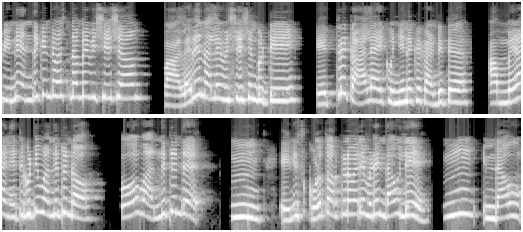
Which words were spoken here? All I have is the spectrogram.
പിന്നെ എന്തൊക്കെയുണ്ട് വസ്നാമേ വിശേഷം? വളരെ നല്ല വിശേഷം കുട്ടി. എത്ര കാലായി കുഞ്ഞിനൊക്കെ കണ്ടിട്ട്? അമ്മയെ അനിയത്തിക്കുട്ടി വന്നിട്ടുണ്ടോ? ഓ വന്നിട്ടുണ്ട്. ഇനി സ്കൂൾ തുറക്കുന്ന വരെ ഇവിടെ ഉണ്ടാവൂലേ? ഉം ഉണ്ടാവും.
